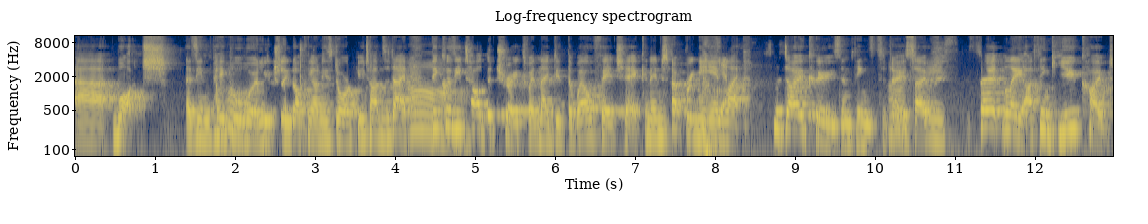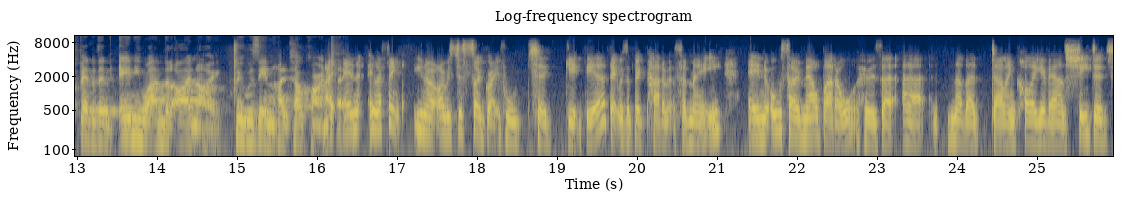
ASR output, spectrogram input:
uh, watch as in people Oh. were literally knocking on his door a few times a day because he told the truth when they did the welfare check and ended up bringing in Yeah. like Sudokus and things to do. Oh, so geez. certainly, I think you coped better than anyone that I know who was in hotel I, quarantine. and and I think you know I was just so grateful to get there. That was a big part of it for me. And also Mel Buttle, who is a, uh, another darling colleague of ours, she did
